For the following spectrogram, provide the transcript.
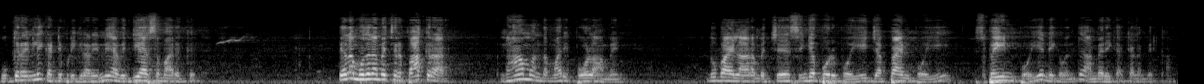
உக்ரைன்லையும் கட்டிப்பிடிக்கிறாரு. இல்லையா வித்தியாசமா இருக்கு? இதெல்லாம் முதலமைச்சர் பார்க்கிறார் நாம் அந்த மாதிரி போலாமே. துபாயில் ஆரம்பிச்சு சிங்கப்பூர் போய் ஜப்பான் போய் ஸ்பெயின் போய் இன்னைக்கு வந்து அமெரிக்கா கிளம்பியிருக்காங்க.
